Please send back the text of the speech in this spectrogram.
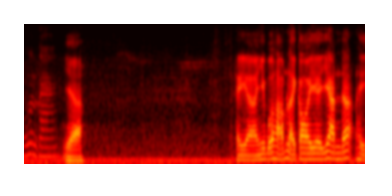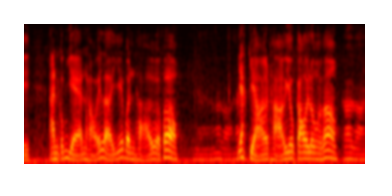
Của người ta. Dạ. Thì ờ, như bữa hổm lại coi với anh đó thì anh cũng về anh hỏi lời với bên thợ rồi phải không Dạ, nó gọi hết. Dắt vợ thợ vô coi luôn rồi phải không? Coi rồi.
